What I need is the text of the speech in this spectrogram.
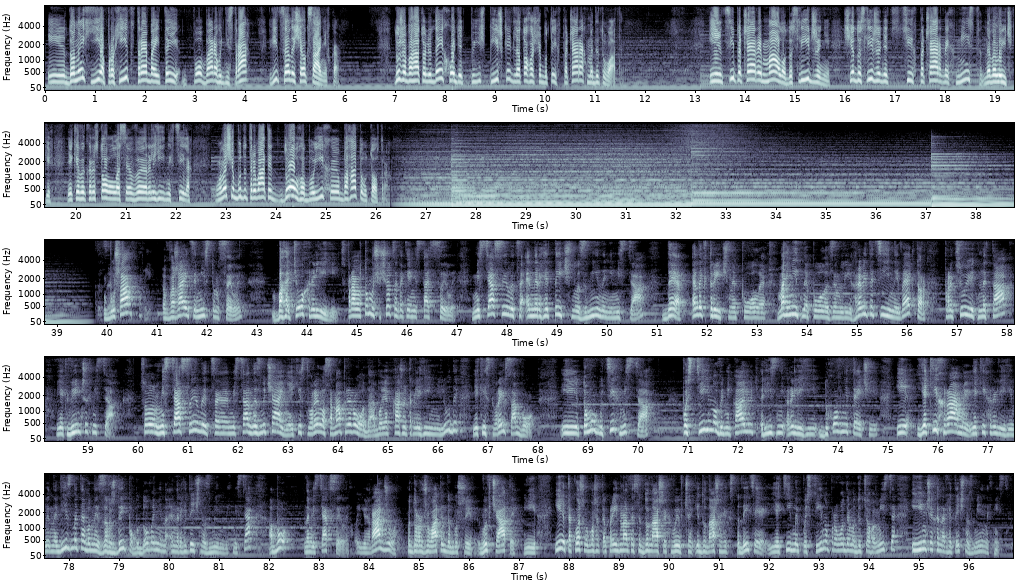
І до них є прохід, треба йти по берегу Дністра від селища Оксанівка. Дуже багато людей ходять пішки для того, щоб у тих печерах медитувати. І ці печери мало досліджені. Ще дослідження цих печерних міст невеличких, які використовувалося в релігійних цілях, воно ще буде тривати довго, бо їх е, багато у товтрах. Буша вважається містом сили багатьох релігій. Справа в тому, що що це таке міста сили? Місця сили це енергетично змінені місця, де електричне поле, магнітне поле Землі, гравітаційний вектор працюють не так, як в інших місцях. Це місця сили це місця незвичайні, які створила сама природа, або, як кажуть релігійні люди, які створив сам Бог. І тому у цих місцях постійно виникають різні релігії, духовні течії. І які храми, яких релігій ви не візьмете, вони завжди побудовані на енергетично змінених місцях або на місцях сили. І раджу подорожувати до Буши, вивчати і, і також ви можете приєднатися до наших вивчень і до наших експедицій, які ми постійно проводимо до цього місця і інших енергетично змінених місць.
